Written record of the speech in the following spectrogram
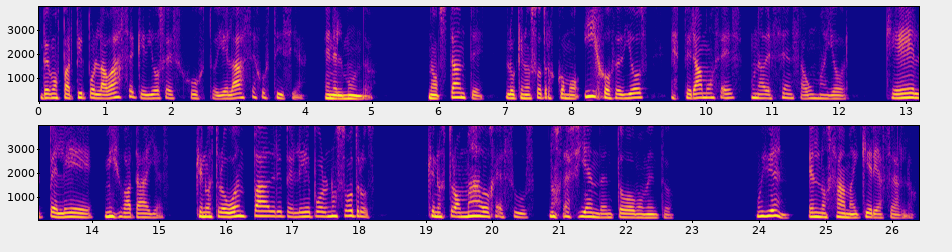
Debemos partir por la base que Dios es justo y Él hace justicia en el mundo. No obstante, lo que nosotros como hijos de Dios esperamos es una defensa aún mayor, que Él pelee mis batallas, que nuestro buen Padre pelee por nosotros, que nuestro amado Jesús nos defienda en todo momento. Muy bien, Él nos ama y quiere hacerlo.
